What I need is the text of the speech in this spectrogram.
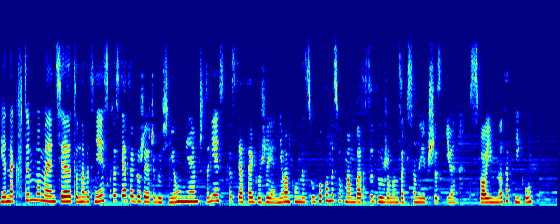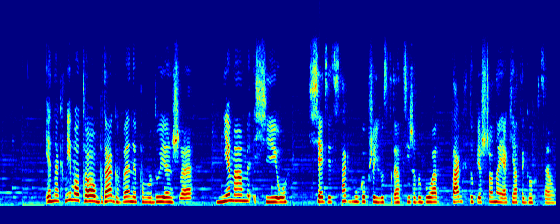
Jednak w tym momencie to nawet nie jest kwestia tego, że ja czegoś nie umiem, czy to nie jest kwestia tego, że ja nie mam pomysłu, bo pomysłów mam bardzo dużo, mam zapisane je wszystkie w swoim notatniku. Jednak mimo to brak weny powoduje, że nie mam sił siedzieć tak długo przy ilustracji, żeby była tak dopieszczona, jak ja tego chcę.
